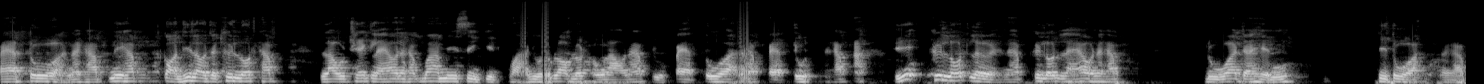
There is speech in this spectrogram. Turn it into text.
แปดตัวนะครับนี่ครับก่อนที่เราจะขึ้นรถครับ เราเช็คแล้วนะครับว่ามีสิ่งกีดขวางอยู่รอบๆรถของเรานะครับ อยู่แปดตัวนะครับแปดจุดนะครับอะทีนี้ขึ้นรถเลยนะครับ ขึ้นรถแล้วนะครับ ดูว่าจะเห็นกี่ตัวนะครับ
